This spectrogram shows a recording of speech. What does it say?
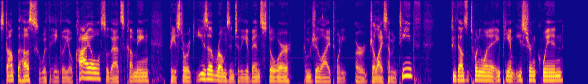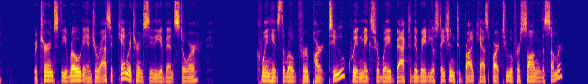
Stomp the Husks with Ankleo Kyle, so that's coming. Prehistoric Isa roams into the event store come July 20 or July 17th, 2021 at 8 p.m. Eastern. Quinn returns to the road and Jurassic Ken returns to the event store. Quinn hits the road for part two. Quinn makes her way back to the radio station to broadcast part two of her song of the summer.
